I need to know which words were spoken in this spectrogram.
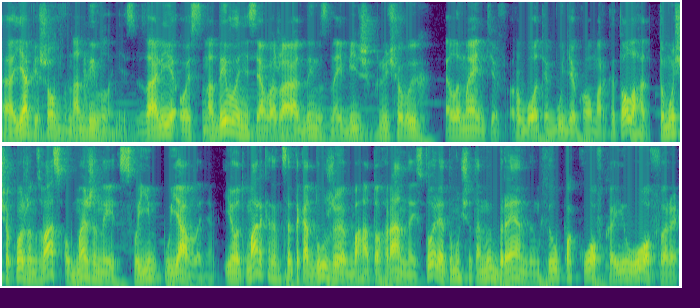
е, Я пішов в надивленість. Взагалі, ось надивленість я вважаю одним з найбільш ключових елементів роботи будь-якого маркетолога, тому що кожен з вас обмежений своїм уявленням. І от маркетинг це така дуже багатогранна історія, тому що там і брендинг, і упаковка, і офери,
